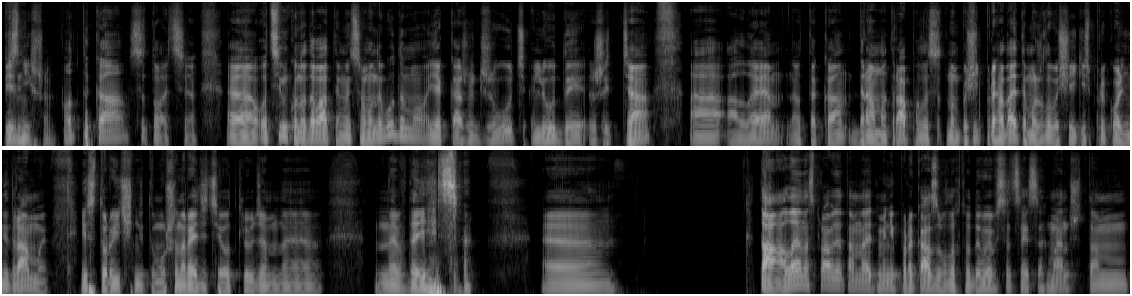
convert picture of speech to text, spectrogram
пізніше. От така ситуація. Е, оцінку надавати ми цьому не будемо. Як кажуть, живуть люди життя, е, але от така драма трапилася. Ну, пишіть, пригадайте, можливо, ще якісь прикольні драми історичні, тому що на Reddit от людям не, не вдається. Е, та, але насправді там навіть мені переказували, хто дивився цей сегмент, що там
